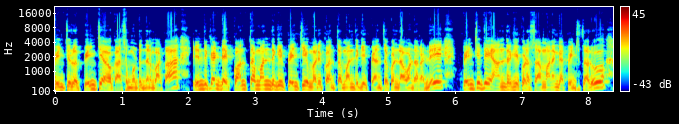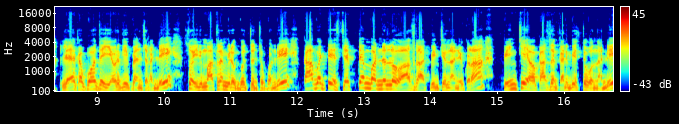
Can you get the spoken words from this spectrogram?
పింఛన్లు పెంచే అవకాశం ఉంటుందన్నమాట ఎందుకంటే కొంతమందికి పెంచి మరి కొంతమందికి పెంచకుండా ఉండరండి పెంచితే అందరికీ కూడా సమానంగా పెంచుతారు. లేకపోతే ఎవరికి పెంచరండి. సో ఇది మాత్రం మీరు గుర్తుంచుకోండి. కాబట్టి సెప్టెంబర్ నెలలో ఆసరా పింఛన్లన్నీ కూడా పెంచే అవకాశం కనిపిస్తూ ఉందండి.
